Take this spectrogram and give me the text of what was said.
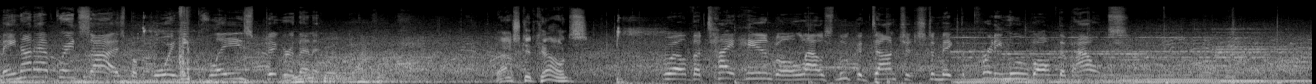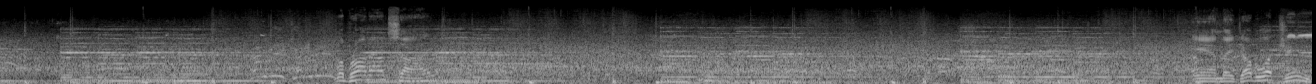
May not have great size, but boy, he plays bigger than it. Basket counts. Well, the tight handle allows Luka Doncic to make the pretty move off the bounce. LeBron outside. And they double up James.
